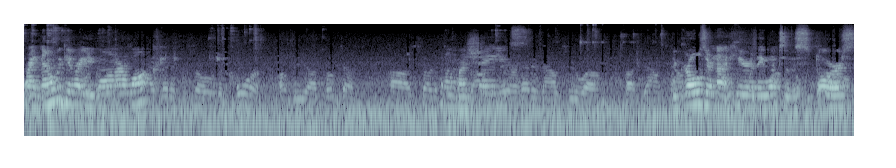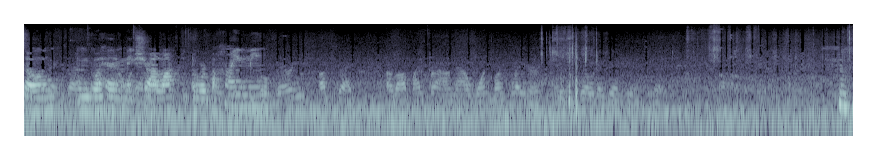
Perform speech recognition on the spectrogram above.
Right now we get ready to go on our walk. Put on my shades. The girls are not here. They went to the store, so I'm going to go ahead and make sure I lock the door behind me. About Mike Brown now one month later, and they get here today.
